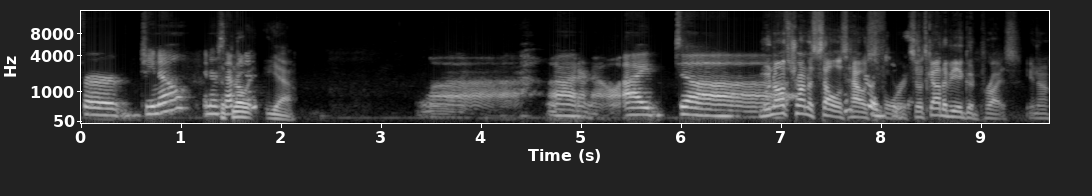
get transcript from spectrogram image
For Geno To throw interception? yeah, Uh, I don't know. I uh, Munaf's trying to sell his house for it, so it's got to be a good price, you know?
